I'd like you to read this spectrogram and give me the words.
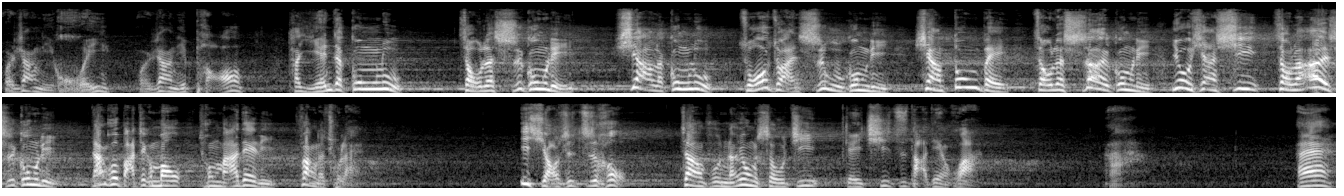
我让你回，我让你跑。他沿着公路走了十公里，下了公路左转十五公里，向东北走了十二公里，又向西走了二十公里，然后把这个猫从麻袋里放了出来。一小时之后，丈夫呢用手机给妻子打电话，啊，哎，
